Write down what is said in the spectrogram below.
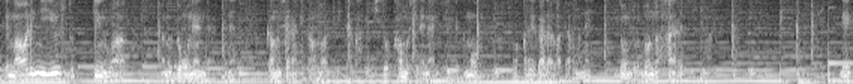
す。で周りにいる人っていうのはあの同年代でねがむしゃらに頑張っていたか人かもしれないんですけども若い方々はねどんどんどんどん離れていきます。で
